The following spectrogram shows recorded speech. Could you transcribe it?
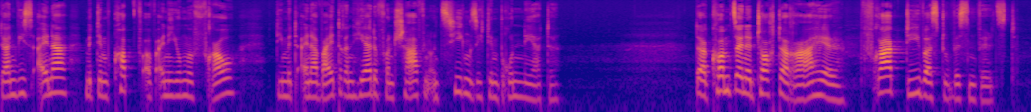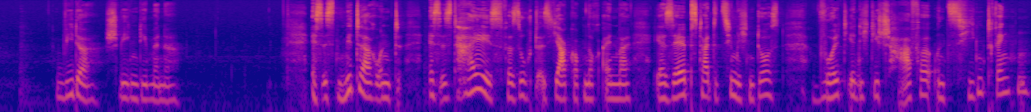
dann wies einer mit dem Kopf auf eine junge Frau, die mit einer weiteren Herde von Schafen und Ziegen sich dem Brunnen näherte. Da kommt seine Tochter Rahel. Frag die, was du wissen willst. Wieder schwiegen die Männer. Es ist Mittag und es ist heiß, versuchte es Jakob noch einmal. Er selbst hatte ziemlichen Durst. Wollt ihr nicht die Schafe und Ziegen tränken?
